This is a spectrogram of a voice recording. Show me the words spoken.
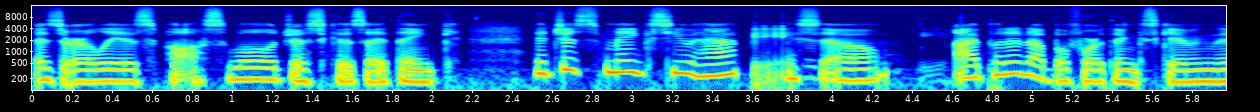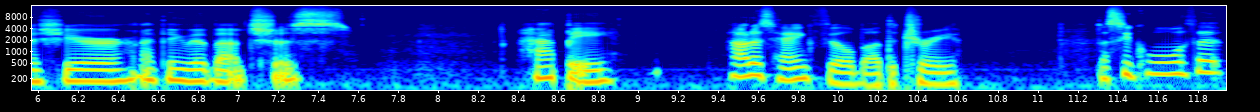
as early as possible just because I think it just makes you happy. So I put it up before Thanksgiving this year. I think that that's just happy. How does Hank feel about the tree? Is he cool with it?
